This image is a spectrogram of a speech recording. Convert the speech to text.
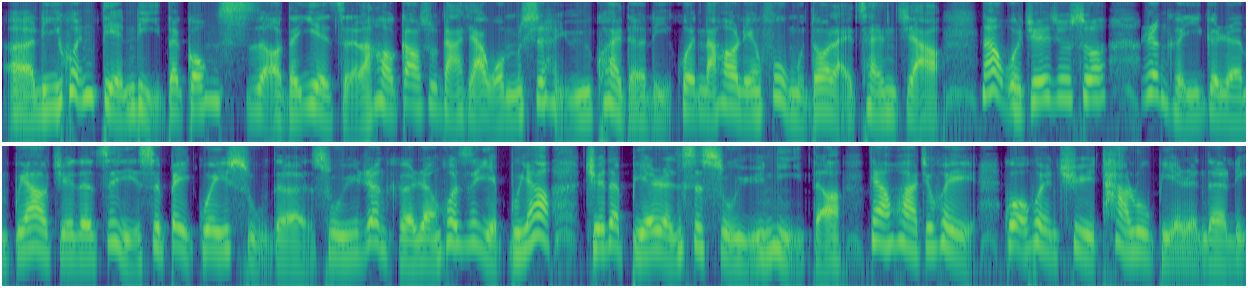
呃离婚典礼的公司哦的业者，然后告诉大家我们是很愉快的离婚，然后连父母都来参加。那我觉得就是说，任何一个人不要觉得自己是被归属的，属于任何人，或是也不要觉得别人是属于你的，这样的话就会过分去踏入别人的领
